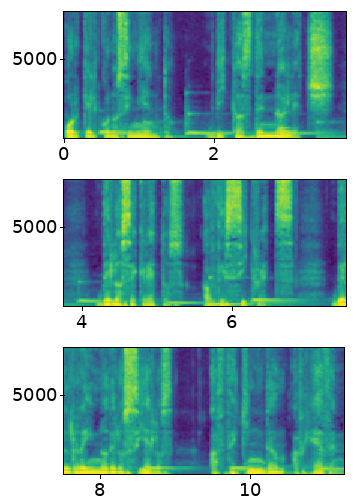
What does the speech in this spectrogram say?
Porque el conocimiento, because the knowledge de los secretos, of the secrets, del reino de los cielos, of the kingdom of heaven,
